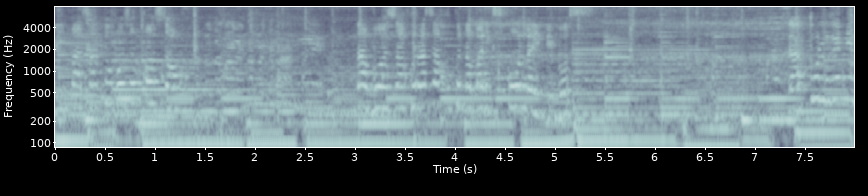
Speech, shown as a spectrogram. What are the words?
Lima satu kosong kosong. Nah Bos, aku rasa aku kena balik sekolah ini, bos. Zatul kan ni?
